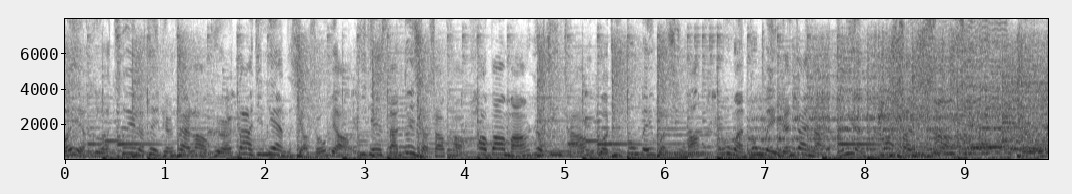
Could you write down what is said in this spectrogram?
我也喝，吹了这瓶再唠嗑。大金链子，小手表，一天三顿小烧烤，好帮忙，热心肠。我住东北，我姓王，不管东北人在哪，永远不忘本世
